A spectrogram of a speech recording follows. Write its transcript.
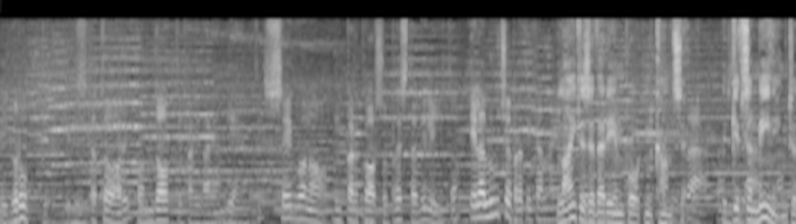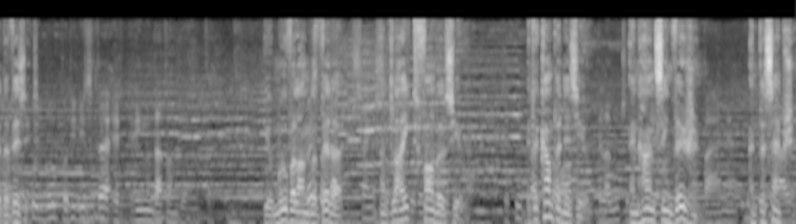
I gruppi di visitatori condotti per i vari ambienti seguono un percorso prestabilito e la luce praticamente Light is a very important concept. It gives a meaning to the visit. Il gruppo di visita è è in un dato ambiente. You move along the villa and light follows you. It accompanies you, enhancing vision and perception.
